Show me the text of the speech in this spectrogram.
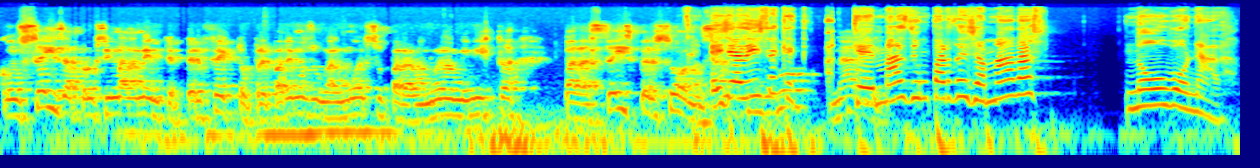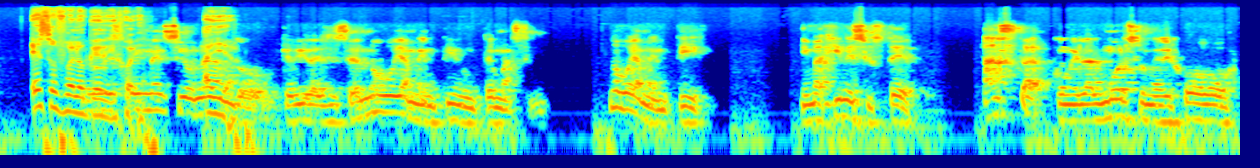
Con seis aproximadamente. Perfecto, preparemos un almuerzo para la nueva ministra para seis personas. Ella dice que, que más de un par de llamadas no hubo nada. Eso fue lo que dijo estoy mencionando, querida Giselle, no voy a mentir un tema así. No voy a mentir. Imagínese usted, hasta con el almuerzo me dejó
